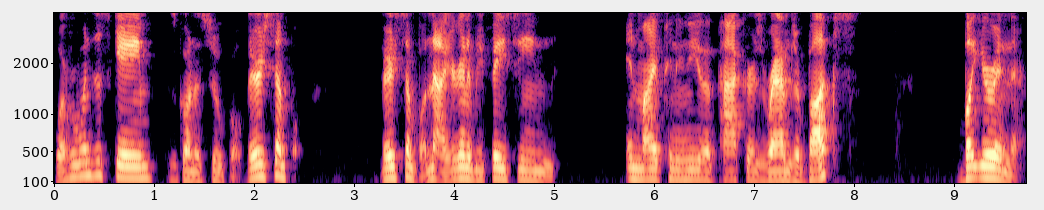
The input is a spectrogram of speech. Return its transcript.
Whoever wins this game is going to the Super Bowl. Very simple. Very simple. Now you're going to be facing, in my opinion, either Packers, Rams, or Bucks, but you're in there.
